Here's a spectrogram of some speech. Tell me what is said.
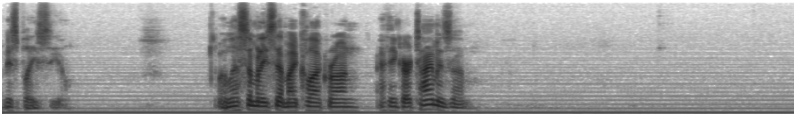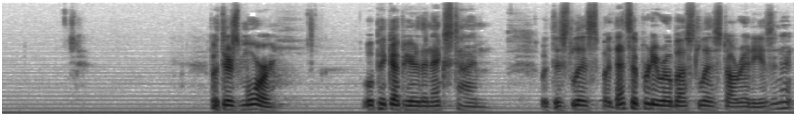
Misplaced zeal. Unless somebody set my clock wrong, I think our time is up. But there's more. We'll pick up here the next time with this list, but that's a pretty robust list already, isn't it?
